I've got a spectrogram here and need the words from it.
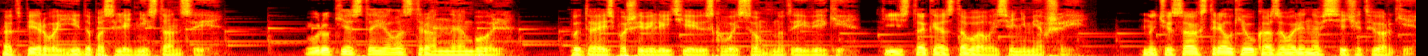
от первой и до последней станции. В руке стояла странная боль. Пытаясь пошевелить ею сквозь сомкнутые веки, кисть так и оставалась онемевшей. На часах стрелки указывали на все четверки.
